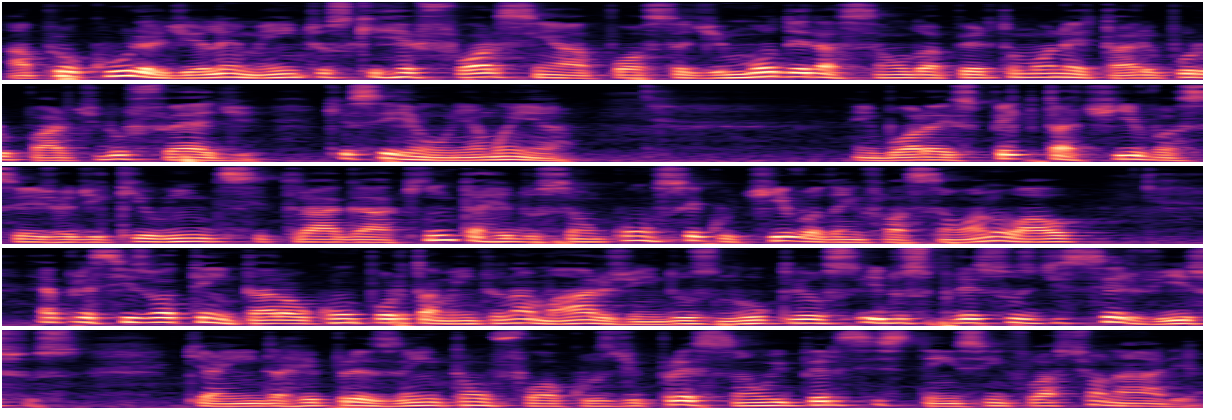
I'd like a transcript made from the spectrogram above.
à procura de elementos que reforcem a aposta de moderação do aperto monetário por parte do Fed, que se reúne amanhã. Embora a expectativa seja de que o índice traga a quinta redução consecutiva da inflação anual, é preciso atentar ao comportamento na margem dos núcleos e dos preços de serviços que ainda representam focos de pressão e persistência inflacionária.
